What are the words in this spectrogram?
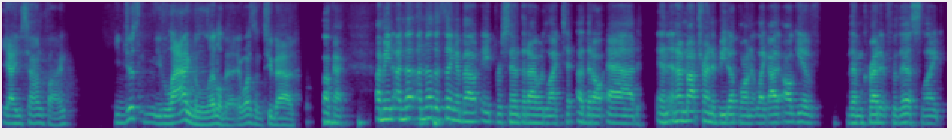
Yeah, you sound fine. You just you lagged a little bit. It wasn't too bad. Okay. I mean, an- another thing about 8% that I would like to, uh, that I'll add, and, and I'm not trying to beat up on it. Like I, I'll give them credit for this. Like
